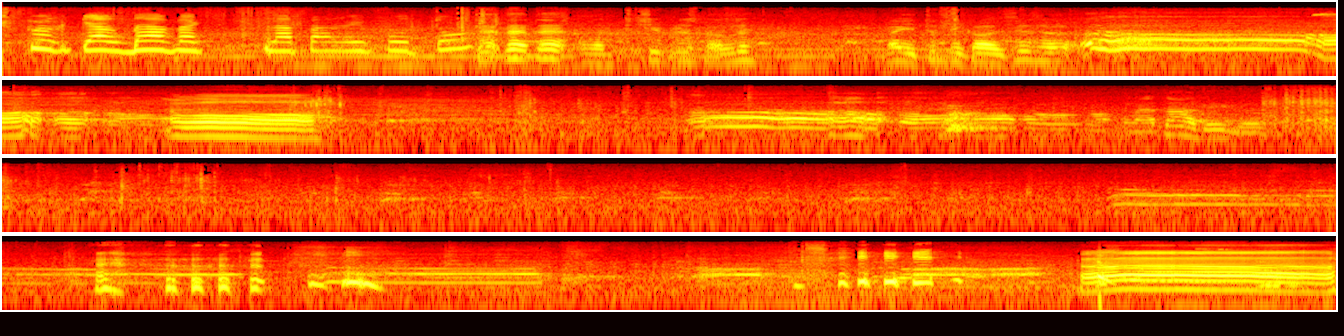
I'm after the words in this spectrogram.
je peux regarder avec l'appareil photo? Attends, attends, on va te pitcher plus par là. Ah, il est tout décollé, ça. Ah! Ah! Ah! Ah! Oh. Ah! Ah! Ah! Mais attendez, là. Ah.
